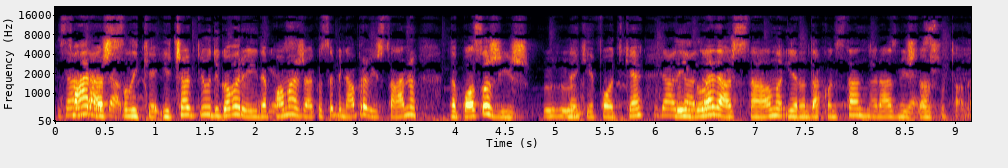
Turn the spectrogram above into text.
Da, stvaraš da, da. slike i čak ljudi govore i da pomaže ako sebi napraviš stvarno da posložiš neke fotke, Mhm. Da, ih da. gledaš stalno jer onda konstantno razmišljaš o tome.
